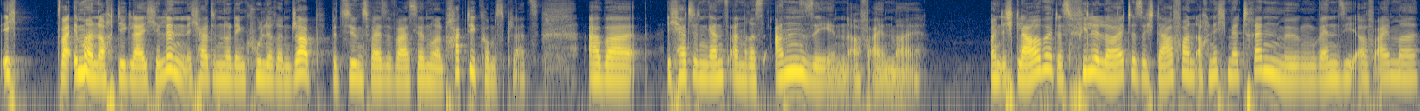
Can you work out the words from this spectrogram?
Ich war immer noch die gleiche Lynn, ich hatte nur den cooleren Job, beziehungsweise war es ja nur ein Praktikumsplatz, aber ich hatte ein ganz anderes Ansehen auf einmal. Und ich glaube, dass viele Leute sich davon auch nicht mehr trennen mögen, wenn sie auf einmal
